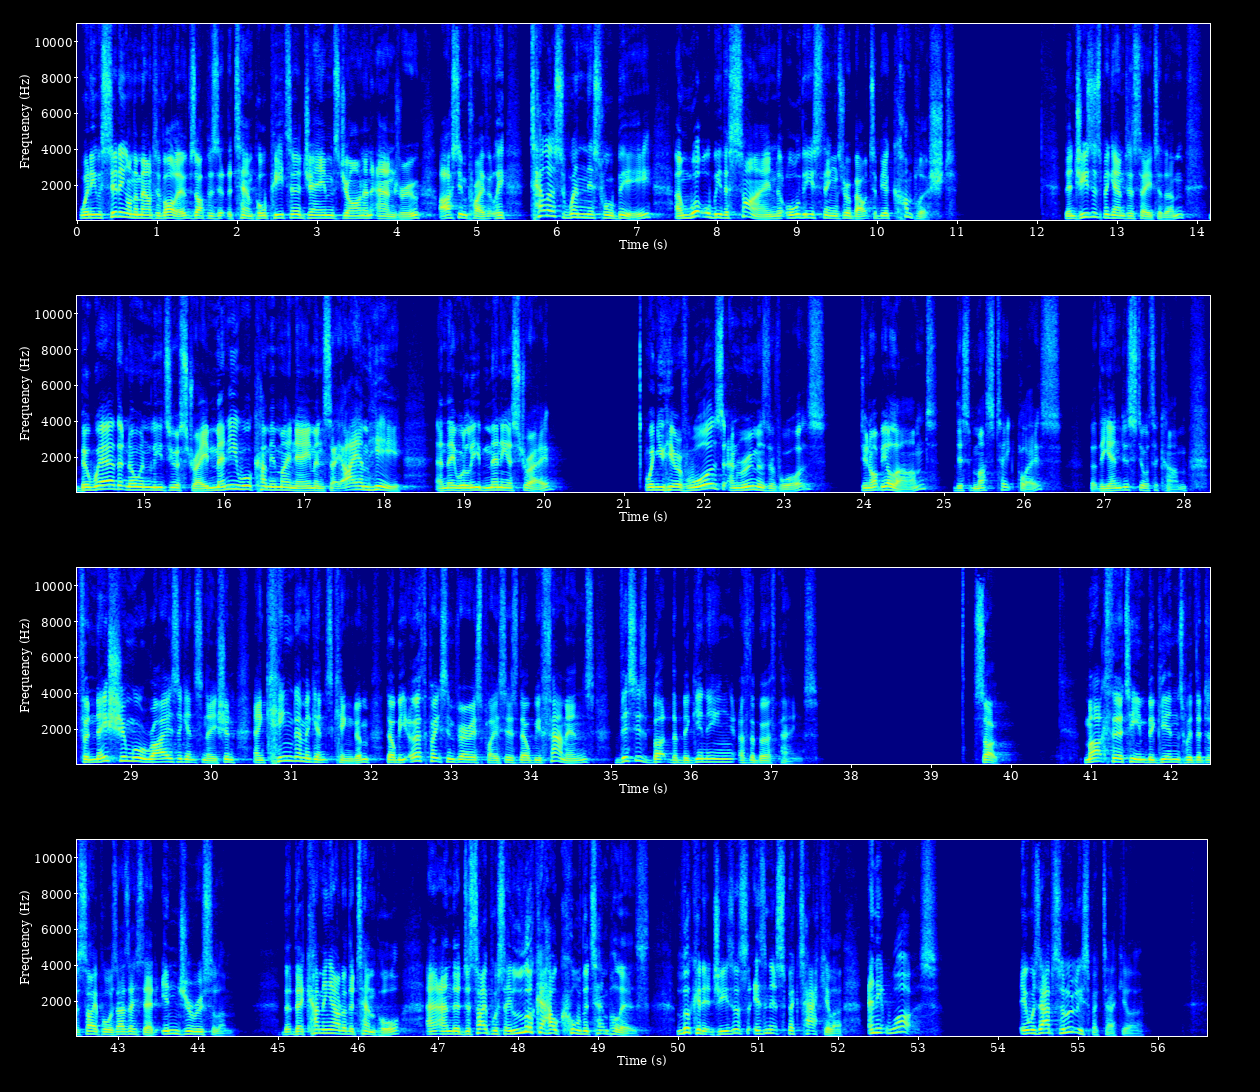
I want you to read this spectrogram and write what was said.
When he was sitting on the Mount of Olives opposite the temple, Peter, James, John, and Andrew asked him privately, Tell us when this will be, and what will be the sign that all these things are about to be accomplished. Then Jesus began to say to them, Beware that no one leads you astray. Many will come in my name and say, I am he, and they will lead many astray. When you hear of wars and rumors of wars, do not be alarmed. This must take place but the end is still to come. For nation will rise against nation, and kingdom against kingdom. There'll be earthquakes in various places, there'll be famines. This is but the beginning of the birth pangs. So, Mark 13 begins with the disciples, as I said, in Jerusalem. That they're coming out of the temple, and the disciples say, Look at how cool the temple is. Look at it, Jesus. Isn't it spectacular? And it was. It was absolutely spectacular.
